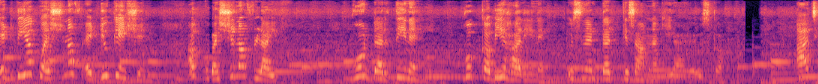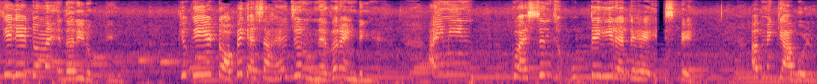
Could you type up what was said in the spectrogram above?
it be a question of education a question of life वो डरती नहीं, वो कभी हारी नहीं। उसने डट के सामना किया है उसका। आज के लिए तो मैं इधर ही रुकती हूँ, क्योंकि ये टॉपिक ऐसा है जो नेवर एंडिंग है। आई मीन क्वेश्चन उठते ही रहते हैं इस पे। अब मैं क्या बोलूँ?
